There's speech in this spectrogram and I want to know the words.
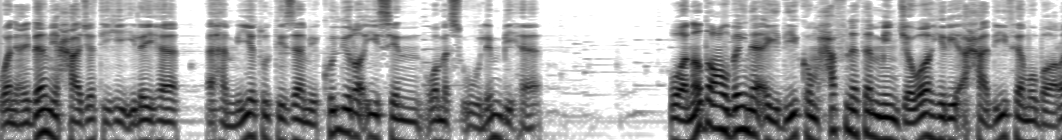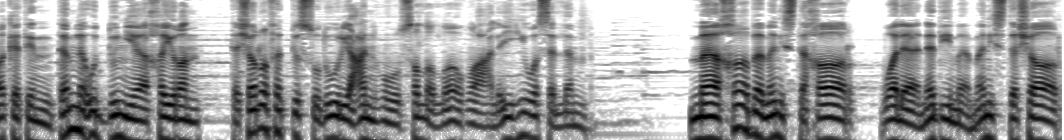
وانعدام حاجته إليها أهمية التزام كل رئيس ومسؤول بها. ونضع بين أيديكم حفنة من جواهر أحاديث مباركة تملأ الدنيا خيرا تشرفت بالصدور عنه صلى الله عليه وسلم. ما خاب من استخار ولا ندم من استشار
